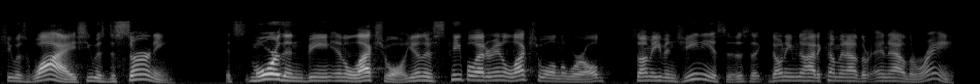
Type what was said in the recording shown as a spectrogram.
She was wise. She was discerning. It's more than being intellectual. You know, there's people that are intellectual in the world, some even geniuses that don't even know how to come in out of the, in out of the rain.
